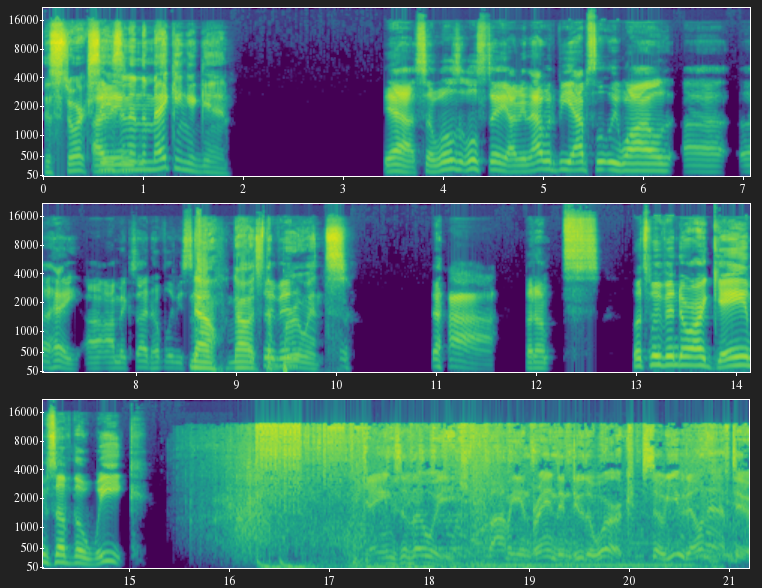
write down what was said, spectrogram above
Historic I season in the making again. yeah, so we'll we'll see. I mean, that would be absolutely wild. Uh, uh hey, uh, I'm excited. Hopefully, we see. No, no, Let's it's the. Bruins. it. but um, let's move into our games of the week. Games of the week. Bobby and Brandon do the work so you don't have to.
